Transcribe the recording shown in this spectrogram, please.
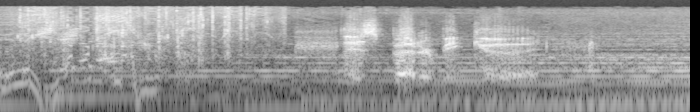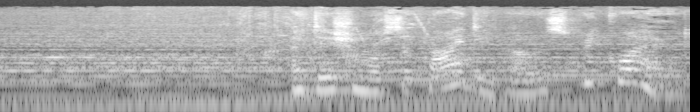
This better be good. Additional supply depots required.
